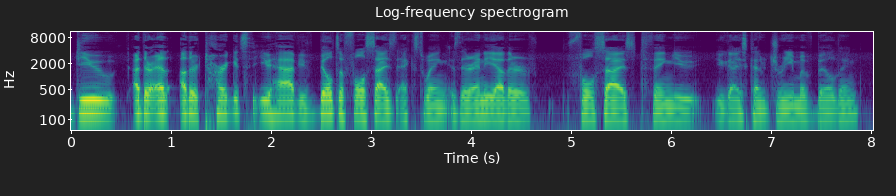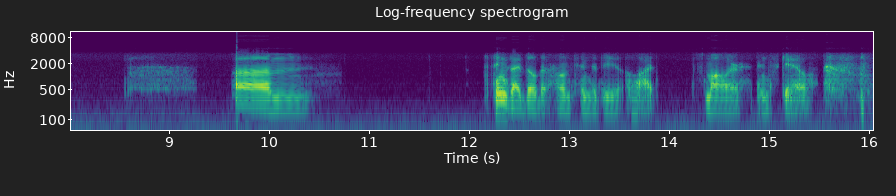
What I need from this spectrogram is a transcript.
do you are there other targets that you have? You've built a full sized X wing. Is there any other full sized thing you you guys kind of dream of building? Um, things I build at home tend to be a lot smaller in scale.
